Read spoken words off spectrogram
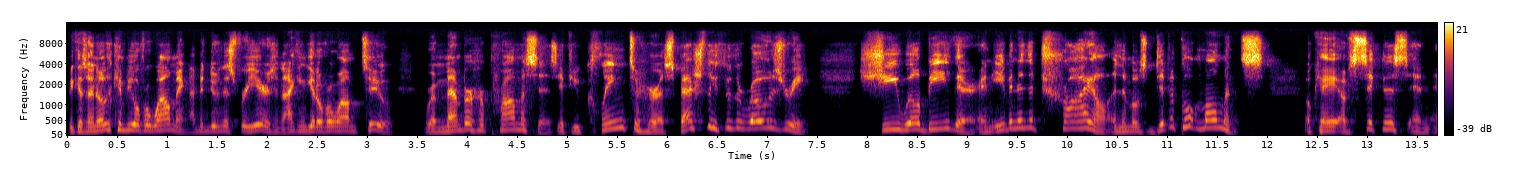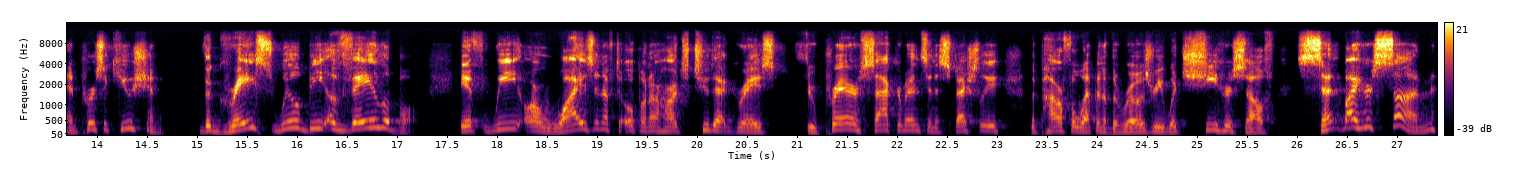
because I know it can be overwhelming. I've been doing this for years and I can get overwhelmed too. Remember her promises. If you cling to her, especially through the rosary, she will be there. And even in the trial, in the most difficult moments, okay, of sickness and, and persecution, the grace will be available if we are wise enough to open our hearts to that grace through prayer, sacraments, and especially the powerful weapon of the rosary, which she herself, sent by her son,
